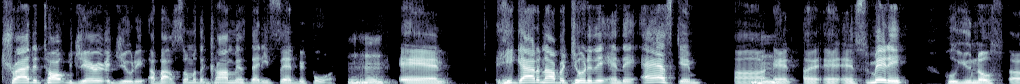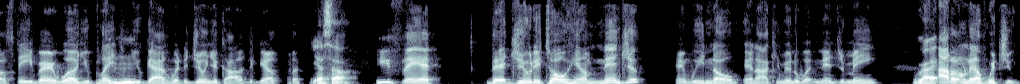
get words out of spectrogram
tried to talk to Jerry Jeudy about some of the comments that he said before. Mm-hmm. And he got an opportunity and they asked him, uh, Mhm. and, uh, and and Smitty, who you know uh, Steve very well, you played Mhm. you guys went to junior college together. Yes, sir. He said that Jeudy told him ninja, and we know in our community what ninja mean. Right. I don't F with you.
